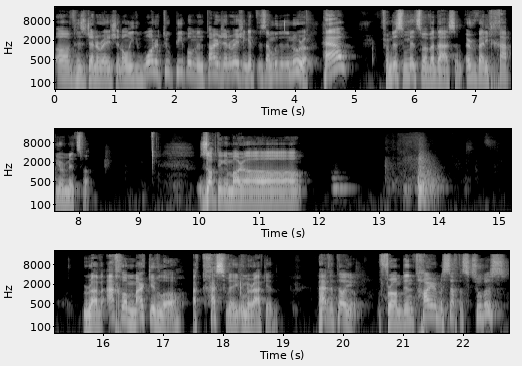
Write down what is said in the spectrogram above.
of his generation. Only one or two people in the entire generation get this amud nura. How? From this mitzvah of adasim. Everybody chap your mitzvah. Zok the Gemara. Rav Acho Markivlo a kasvei umerakid. I have to tell you, from the entire Masechtas Ksubas,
